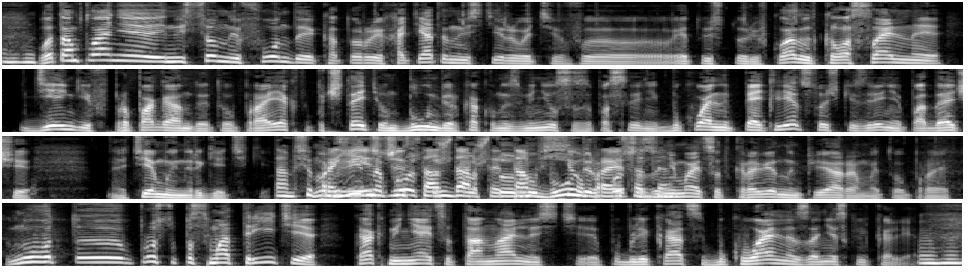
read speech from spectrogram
Вот. В этом плане инвестиционные фонды, которые хотят инвестировать в эту историю, вкладывают колоссальные деньги в пропаганду этого проекта. Почитайте, он Bloomberg, как он изменился за последние буквально 5 лет с точки зрения подачи Э, темы энергетики. Там все ну, про видно ESG просто, стандарты, что, что там ну, Bloomberg про просто это, да. занимается откровенным пиаром этого проекта. Ну вот э, просто посмотрите, как меняется тональность э, публикаций буквально за несколько лет. Угу.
